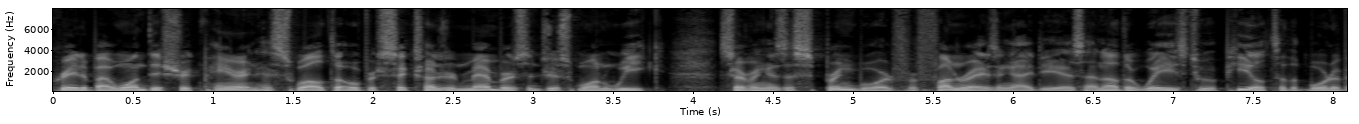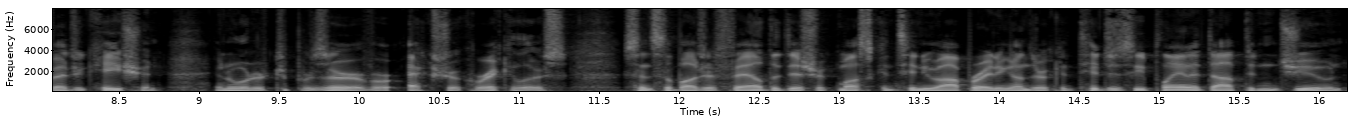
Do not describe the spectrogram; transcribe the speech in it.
created by one district parent, has swelled to over 600 members in just one one week, serving as a springboard for fundraising ideas and other ways to appeal to the Board of Education in order to preserve our extracurriculars. Since the budget failed, the district must continue operating under a contingency plan adopted in June.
